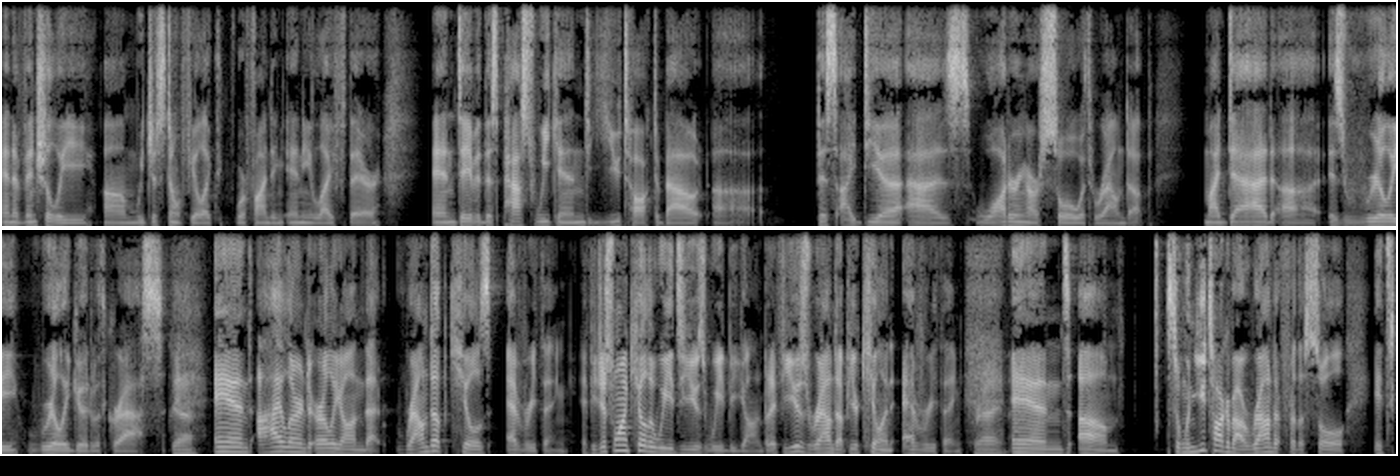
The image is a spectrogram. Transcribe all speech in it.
and eventually um, we just don't feel like we're finding any life there. And David, this past weekend, you talked about uh, this idea as watering our soul with Roundup. My dad uh, is really, really good with grass. Yeah. And I learned early on that Roundup kills everything. If you just want to kill the weeds, you use Weed B Gon. But if you use Roundup, you're killing everything. Right. And um, so when you talk about Roundup for the soul, it's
